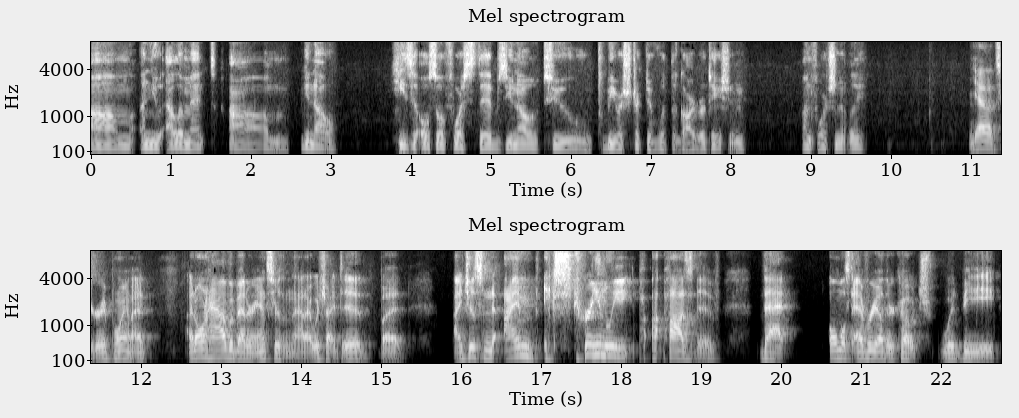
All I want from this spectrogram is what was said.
um, a new element. Um, you know, he's also forced Thibs, you know, to be restrictive with the guard rotation, unfortunately. Yeah, that's a great point. I I don't have a better answer than that. I wish I did, but I just I'm extremely positive that almost every other coach would be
